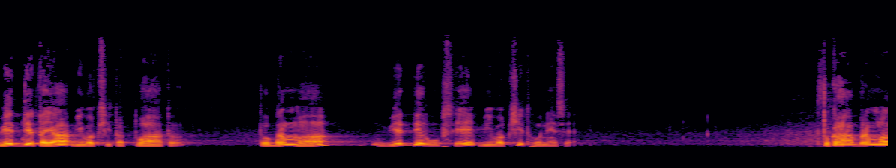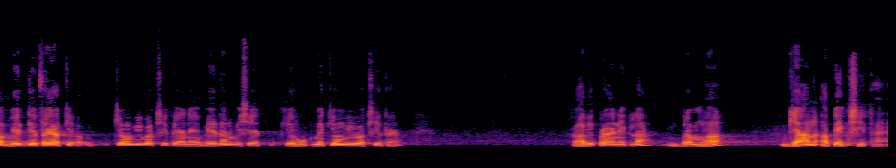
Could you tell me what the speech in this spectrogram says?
वेद्यतया विवक्षितत्वात। तो ब्रह्म वेद्य रूप से विवक्षित होने से। तो कहा ब्रह्म वेद्यतया क्यों विवक्षित है? यानी वेदन विषय के रूप में क्यों विवक्षित है? का अभिप्राय निकला, ब्रह्म ज्ञान अपेक्षित है।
